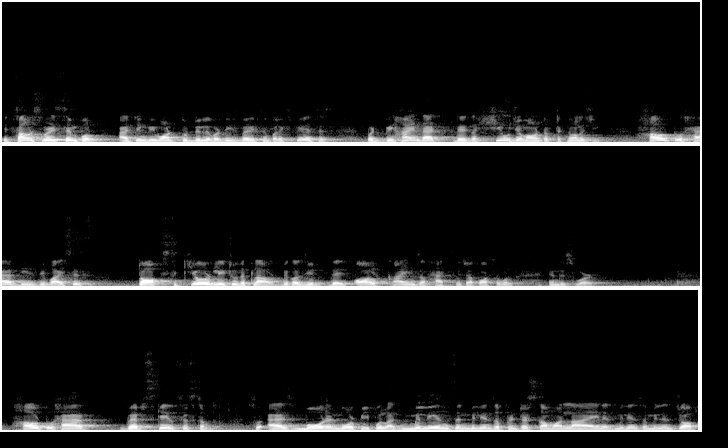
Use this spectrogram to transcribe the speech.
It sounds very simple. I think we want to deliver these very simple experiences. But behind that, there's a huge amount of technology. How to have these devices talk securely to the cloud, because you, there's all kinds of hacks which are possible in this world. How to have web scale systems. So as more and more people, as millions and millions of printers come online, as millions and millions of jobs,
